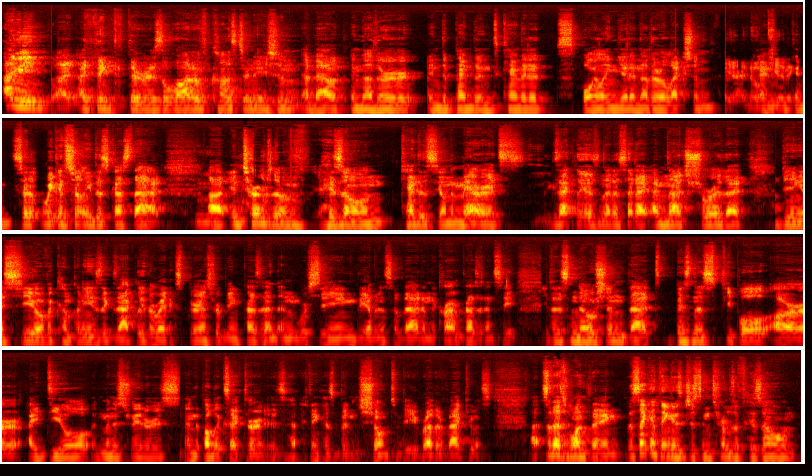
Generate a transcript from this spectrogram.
I mean, I, I, think there is a lot of consternation about another independent candidate spoiling yet another election. Yeah, no and kidding. We can, we can certainly discuss that. Mm. Uh, in terms of his own candidacy on the merits, exactly as Neda said, I, am not sure that being a CEO of a company is exactly the right experience for being president. And we're seeing the evidence of that in the current presidency. This notion that business people are ideal administrators in the public sector is, I think, has been shown to be rather vacuous. Uh, so that's one thing. The second thing is just in terms of his own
